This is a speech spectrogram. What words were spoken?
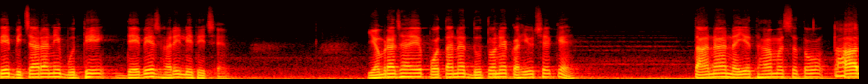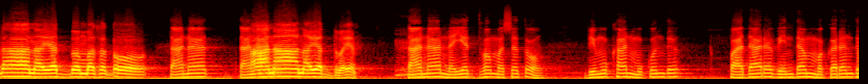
તે બિચારાની બુદ્ધિ દેવે જ હરી લીધી છે. યમરાજાએ પોતાના દૂતોને કહ્યું છે કે તાના નયધામસતો તાના નયદ્વમસતો તાના તાના તાના તાના નયધ્વમસતો વિમુખાન મુકુંદ પાદાર વિંદમ મકરંદ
